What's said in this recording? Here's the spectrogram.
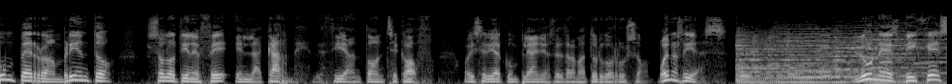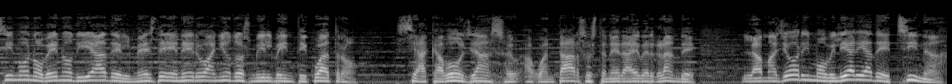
Un perro hambriento solo tiene fe en la carne, decía Anton Chekhov. Hoy sería el cumpleaños del dramaturgo ruso. Buenos días. Lunes vigésimo noveno día del mes de enero año 2024. Se acabó ya aguantar, sostener a Evergrande, la mayor inmobiliaria de China,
